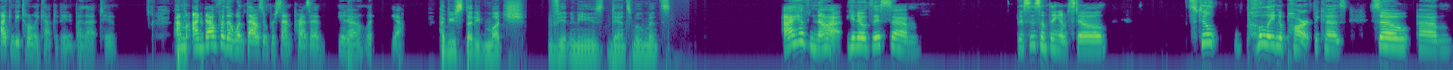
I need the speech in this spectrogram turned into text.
i can be totally captivated by that too I'm I'm down for the one thousand percent present. You know, yeah. like yeah. Have you studied much Vietnamese dance movements? I have not. You know, this um this is something I'm still still pulling apart because so um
